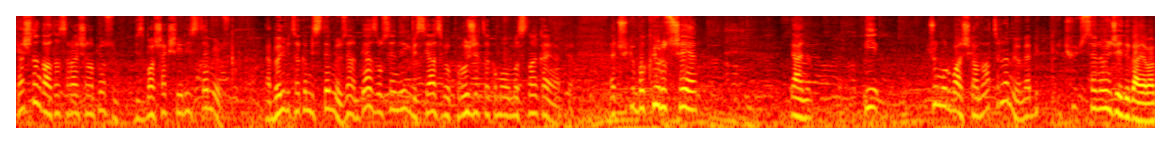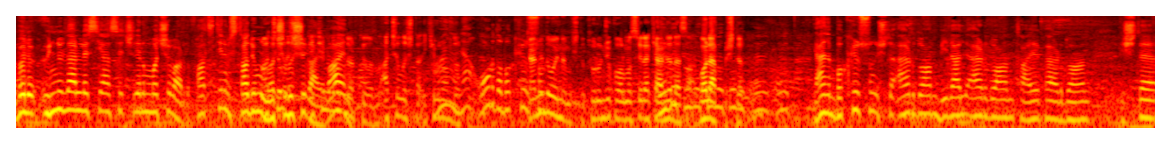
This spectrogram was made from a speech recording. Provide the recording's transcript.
gerçekten Galatasaray şampiyonsun. Biz Başakşehir'i istemiyoruz. Ya böyle bir takım istemiyoruz. Yani biraz o senin dediğin gibi siyasi ve proje takımı olmasından kaynaklı. Ya çünkü bakıyoruz şeye yani bir Cumhurbaşkanlığı hatırlamıyorum ya bir 2-3 sene önceydi galiba böyle ünlülerle siyasetçilerin maçı vardı. Fatih Terim Stadyumu'nun açılışı galiba. Aynen. 2014 yılında açılışta 2014. Aynen ya orada bakıyorsun. Kendi de oynamıştı. Turuncu formasıyla kendi de Evet, sağ- evet, gol evet, atmıştı. evet, evet, evet. Yani bakıyorsun işte Erdoğan, Bilal Erdoğan, Tayyip Erdoğan, işte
